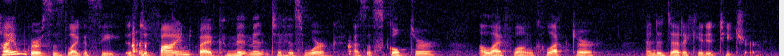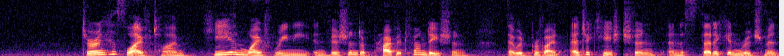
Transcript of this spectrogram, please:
Chaim Gross's legacy is defined by a commitment to his work as a sculptor, a lifelong collector, and a dedicated teacher. During his lifetime, he and wife Renee envisioned a private foundation that would provide education and aesthetic enrichment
